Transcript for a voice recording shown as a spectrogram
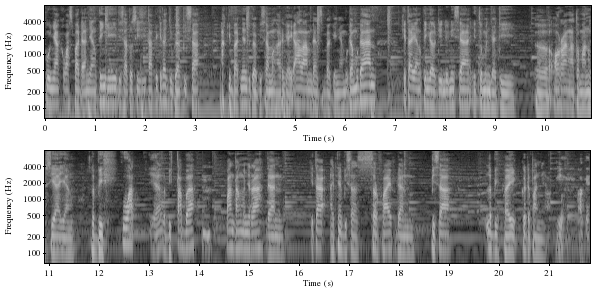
punya kewaspadaan yang tinggi di satu sisi, tapi kita juga bisa akibatnya juga bisa menghargai alam dan sebagainya. Mudah-mudahan kita yang tinggal di Indonesia itu menjadi eh, orang atau manusia yang lebih kuat, ya, lebih tabah, Hmm. pantang menyerah dan kita akhirnya bisa survive dan bisa lebih baik ke depannya. Gitu. Oke.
